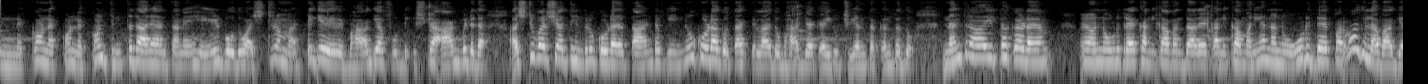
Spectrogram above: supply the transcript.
ನೆಕ್ಕೊಂಡು ನೆಕ್ಕೊಂಡು ನೆಕ್ಕೊಂಡು ತಿಂತಿದ್ದಾರೆ ಅಂತಾನೆ ಹೇಳ್ಬೋದು. ಅಷ್ಟರ ಮಟ್ಟಿಗೆ ಭಾಗ್ಯ ಫುಡ್ ಇಷ್ಟ ಆಗ್ಬಿಟ್ಟಿದೆ. ಅಷ್ಟು ವರ್ಷ ತಿಂದರೂ ಕೂಡ ತಾಂಡವ್ಗೆ ಇನ್ನೂ ಕೂಡ ಗೊತ್ತಾಗ್ತಿಲ್ಲ ಅದು ಭಾಗ್ಯ, ಕೈ, ರುಚಿ ಅಂತಕ್ಕಂಥದ್ದು. ನಂತರ ಇತ್ತ ಕಡೆ ನೋಡಿದ್ರೆ ಕನಿಕಾ ಬಂದಿದ್ದಾರೆ. ಕನಿಕಾ ಮನೆಯನ್ನು ನೋಡಿದ್ದೆ. ಪರವಾಗಿಲ್ಲ ಭಾಗ್ಯ,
